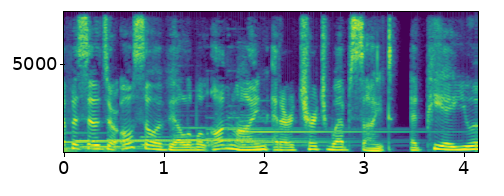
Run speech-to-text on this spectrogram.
Episodes are also available online at our church website at paumcnyc.org.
